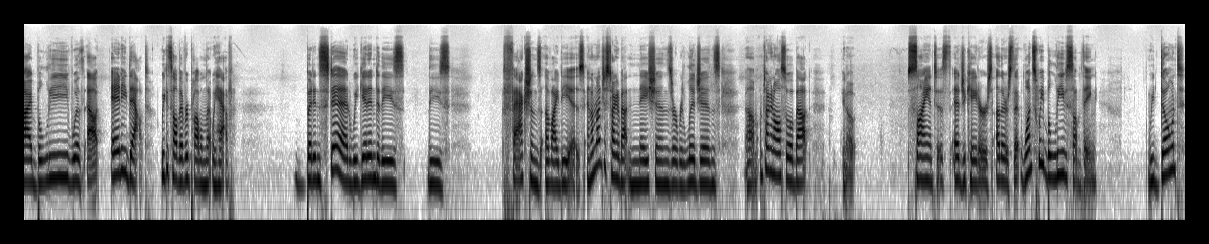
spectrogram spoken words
I believe without any doubt we could solve every problem that we have. But instead, we get into these these factions of ideas. And I'm not just talking about nations or religions. Um, I'm talking also about, you know, scientists, educators, others that once we believe something, we don't.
